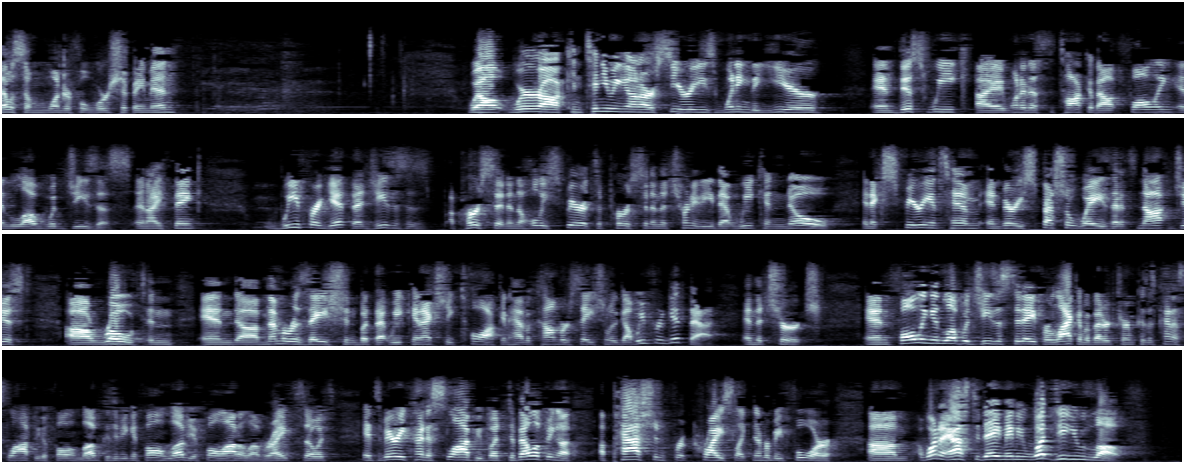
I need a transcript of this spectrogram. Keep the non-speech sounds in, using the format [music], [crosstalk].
That was some wonderful worship. Amen. Well, we're uh, continuing on our series, Winning the Year. And this week, I wanted us to talk about falling in love with Jesus. And I think we forget that Jesus is a person and the Holy Spirit's a person in the Trinity that we can know and experience Him in very special ways, that it's not just uh, rote and, and uh, memorization, but that we can actually talk and have a conversation with God. We forget that in the church. And falling in love with Jesus today, for lack of a better term, because it's kind of sloppy to fall in love, because if you can fall in love, you fall out of love, right? So it's, it's very kind of sloppy, but developing a, a passion for Christ like never before. Um, I want to ask today, maybe, what do you love?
